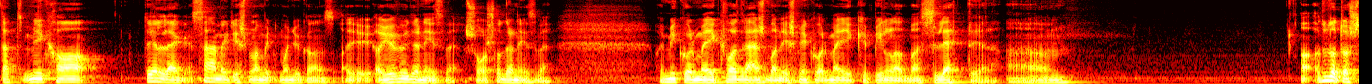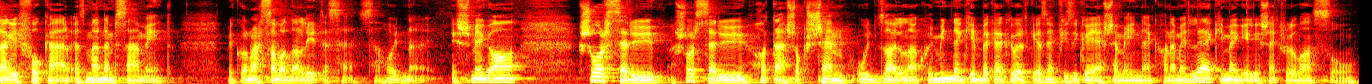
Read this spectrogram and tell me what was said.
Tehát még ha tényleg számít is valamit mondjuk az, a jövődre nézve, a sorsodra nézve, hogy mikor melyik kvadrásban és mikor melyik pillanatban születtél. Um, a tudatossági fokán ez már nem számít, mikor már szabadon létezhetsz, hogy ne. És még a sorszerű, sorszerű hatások sem úgy zajlanak, hogy mindenképp be kell következni a fizikai eseménynek, hanem egy lelki megélésekről van szó.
